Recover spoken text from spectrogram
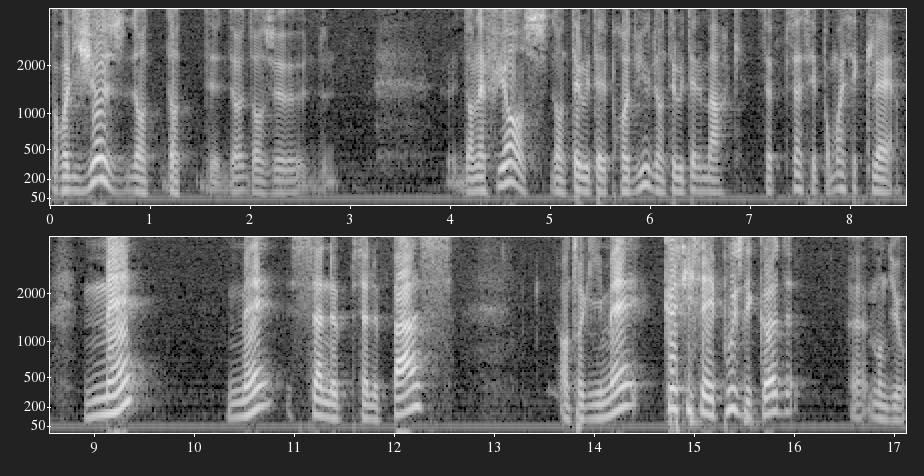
religieuses dans, dans, dans, dans, dans l'influence dans tel ou tel produit ou dans telle ou telle marque. Ça, c'est pour moi c'est clair. Mais mais ça ne ça ne passe entre guillemets que si ça épouse les codes euh, mondiaux.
